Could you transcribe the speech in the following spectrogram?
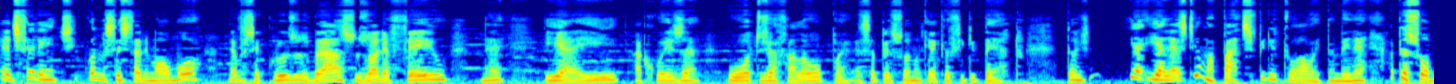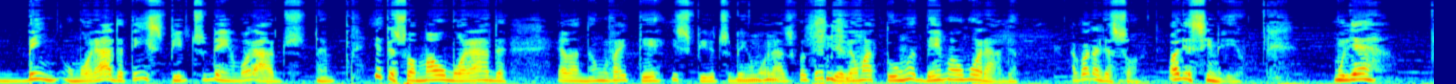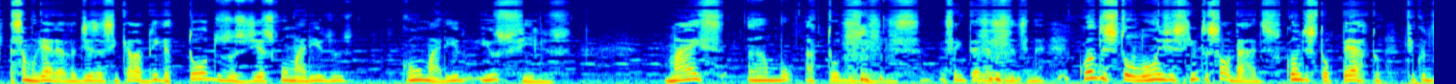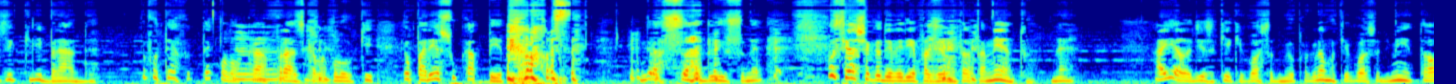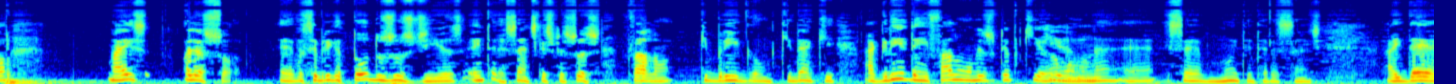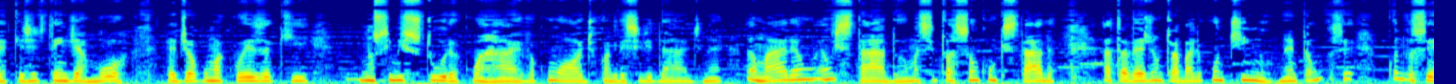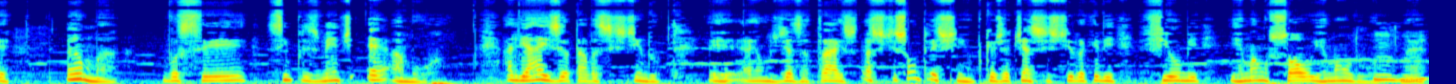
É diferente. Quando você está de mau humor, né, você cruza os braços, olha feio, né? E aí a coisa o outro já fala, opa, essa pessoa não quer que eu fique perto. Então, e, e aliás, tem uma parte espiritual aí também, né? A pessoa bem-humorada tem espíritos bem-humorados. Né? E a pessoa mal-humorada, ela não vai ter espíritos bem-humorados, uhum. com certeza. É uma turma bem mal-humorada. Agora, olha só, olha esse e-mail. Mulher, essa mulher, ela diz assim que ela briga todos os dias com o marido, com o marido e os filhos. Mas amo a todos eles. Isso é interessante, né? Quando estou longe, sinto saudades. Quando estou perto, fico desequilibrada. Eu vou até, até colocar a frase que ela colocou aqui. Eu pareço o capeta. Nossa. Engraçado isso, né? Você acha que eu deveria fazer um tratamento, né? Aí ela diz aqui que gosta do meu programa, que gosta de mim e tal. Mas, olha só, é, você briga todos os dias. É interessante que as pessoas falam que brigam, que, né, que agridem e falam ao mesmo tempo que, que amam. amam. Né? É, isso é muito interessante. A ideia que a gente tem de amor é de alguma coisa que não se mistura com a raiva, com o ódio, com a agressividade. Né? Amar é um, é um estado, é uma situação conquistada através de um trabalho contínuo. Né? Então, você, quando você ama, você simplesmente é amor. Aliás, eu estava assistindo é, uns dias atrás, assisti só um trechinho, porque eu já tinha assistido aquele filme Irmão Sol Irmão Lua. Uhum. Né?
